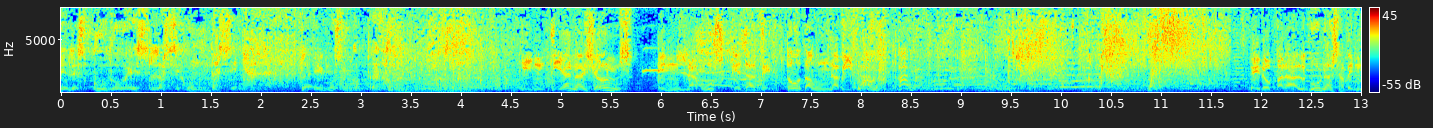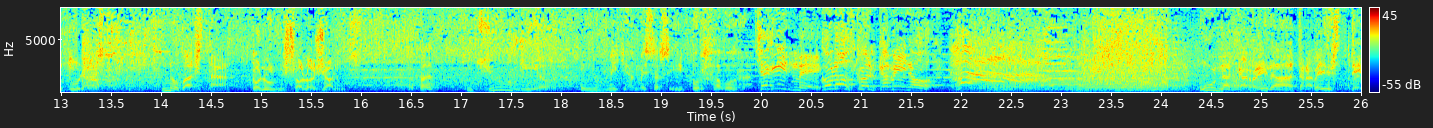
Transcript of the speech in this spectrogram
El escudo es la segunda señal. La hemos encontrado. Indiana Jones en la búsqueda de toda una vida. Pero para algunas aventuras no basta con un solo Jones. ¿Papá? Junior. No me llames así, por favor. ¡Seguidme! ¡Conozco el camino! Una carrera a través de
